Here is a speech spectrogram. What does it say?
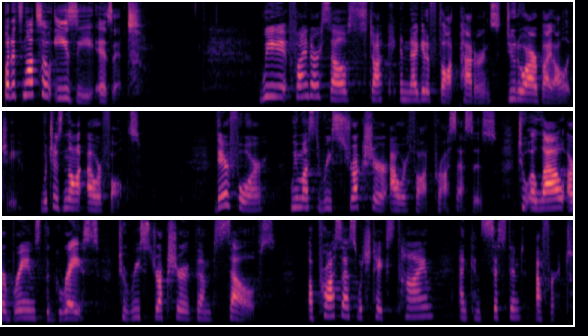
But it's not so easy, is it? We find ourselves stuck in negative thought patterns due to our biology, which is not our fault. Therefore, we must restructure our thought processes to allow our brains the grace to restructure themselves, a process which takes time and consistent effort.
